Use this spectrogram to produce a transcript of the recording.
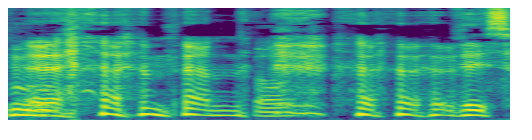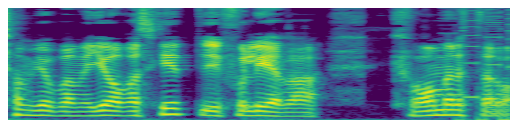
Eh, Men vi som jobbar med JavaScript, vi får leva kvar med detta då.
